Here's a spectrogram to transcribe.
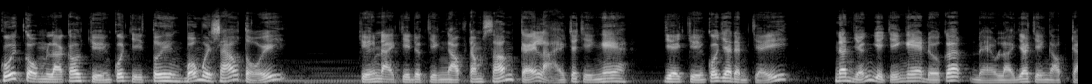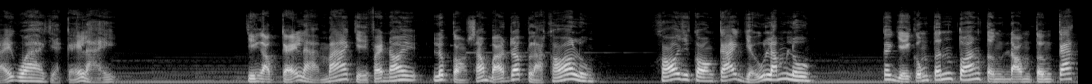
Cuối cùng là câu chuyện của chị Tuyên 46 tuổi. Chuyện này chị được chị Ngọc trong xóm kể lại cho chị nghe Về chuyện của gia đình chị. Nên những gì chị nghe được đều là do chị Ngọc trải qua và kể lại. Chị Ngọc kể là má chị phải nói lúc còn sống bà rất là khó luôn. Khó với con cái dữ lắm luôn cái gì cũng tính toán từng đồng từng cắt.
